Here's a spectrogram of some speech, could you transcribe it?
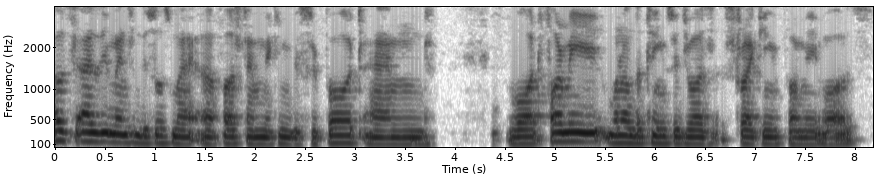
As you mentioned, this was my uh, first time making this report, and what for me one of the things which was striking for me was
